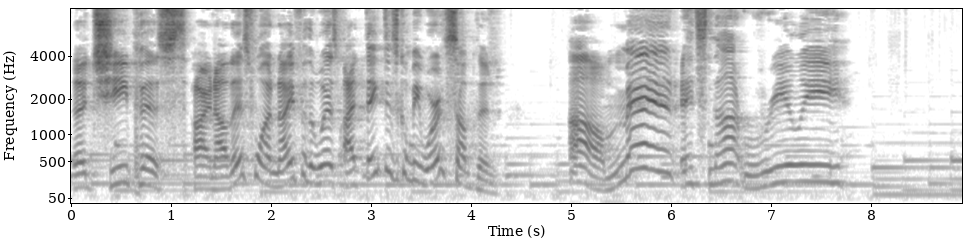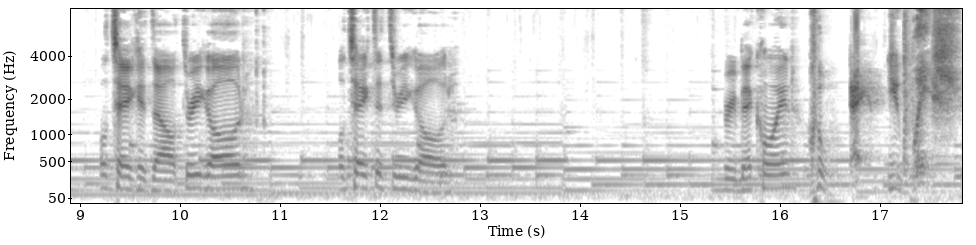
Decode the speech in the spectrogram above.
The cheapest. All right, now this one, knife of the wisp. I think this is gonna be worth something. Oh man, it's not really. We'll take it though. Three gold. We'll take the three gold. Three Bitcoin. Oh, damn. You wish.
